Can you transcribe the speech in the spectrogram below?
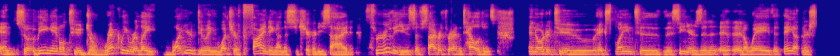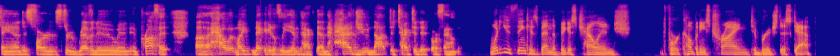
And so being able to directly relate what you're doing what you're finding on the security side through the use of cyber threat intelligence in order to explain to the seniors in, in, a way that they understand as far as through revenue and, and profit uh, how it might negatively impact them had you not detected it or found it. What do you think has been the biggest challenge for companies trying to bridge this gap?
